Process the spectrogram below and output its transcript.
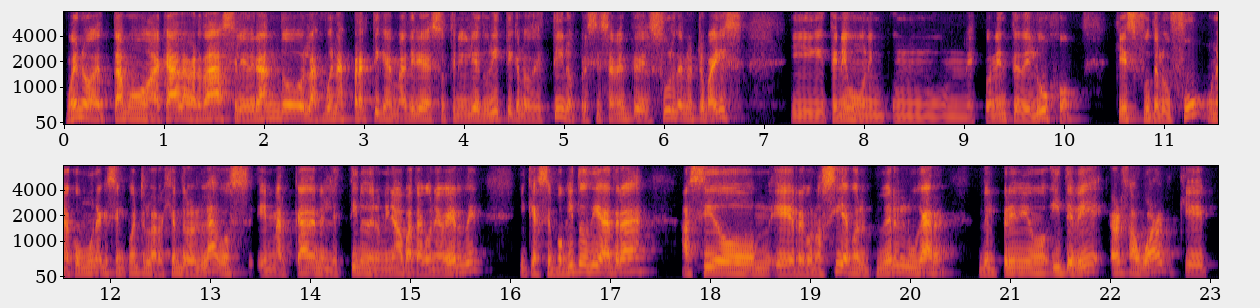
Bueno, estamos acá, la verdad, celebrando las buenas prácticas en materia de sostenibilidad turística los destinos, precisamente del sur de nuestro país, y tenemos un, exponente de lujo, que es Futalufú, una comuna que se encuentra en la región de los lagos, enmarcada en el destino denominado Patagonia Verde, y que hace poquitos días atrás ha sido eh, reconocida con el primer lugar del premio ITV Earth Award, que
